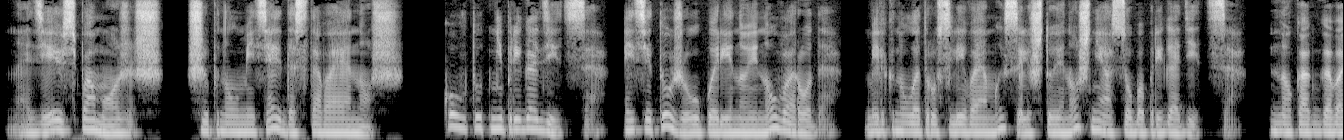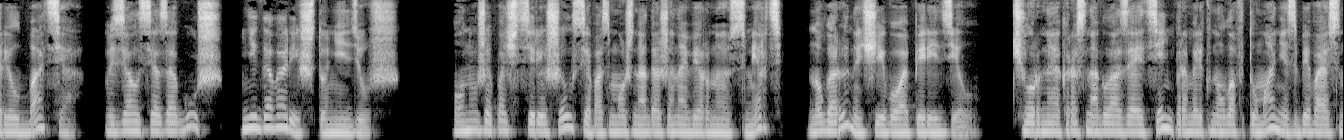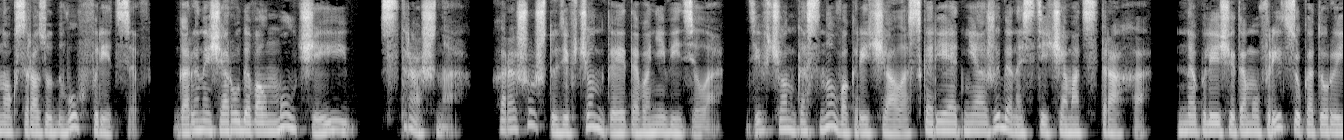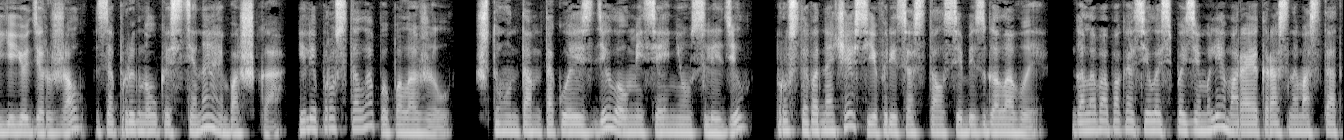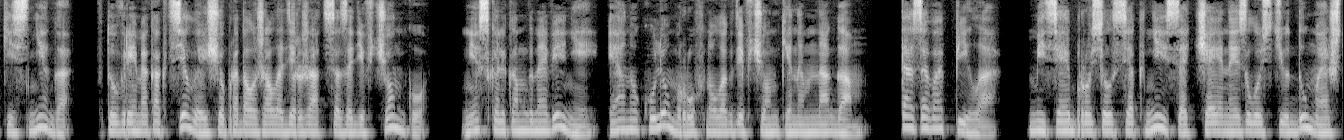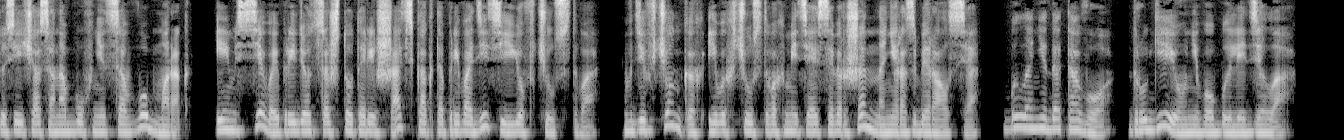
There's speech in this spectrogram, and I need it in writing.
«Надеюсь, поможешь», — шепнул Митяй, доставая нож. «Кол тут не пригодится. Эти тоже упыри, но иного рода». Мелькнула трусливая мысль, что и нож не особо пригодится. Но, как говорил батя, взялся за гуш, не говори, что не дюшь. Он уже почти решился, возможно, даже на верную смерть, но Горыныч его опередил. Черная красноглазая тень промелькнула в тумане, сбивая с ног сразу двух фрицев. Горыныч орудовал молча и... страшно. Хорошо, что девчонка этого не видела. Девчонка снова кричала, скорее от неожиданности, чем от страха. На плечи тому фрицу, который ее держал, запрыгнул костяная башка или просто лапы положил. Что он там такое сделал, Митяй не уследил. Просто в одночасье фриц остался без головы. Голова покатилась по земле, морая красным остатки снега, в то время как тело еще продолжало держаться за девчонку. Несколько мгновений, и оно кулем рухнуло к девчонкиным ногам. Та завопила. Митяй бросился к ней с отчаянной злостью, думая, что сейчас она бухнется в обморок, и им с Севой придется что-то решать, как-то приводить ее в чувство. В девчонках и в их чувствах Митяй совершенно не разбирался. Было не до того, другие у него были дела.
